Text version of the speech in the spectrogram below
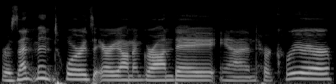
resentment towards Ariana Grande and her career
